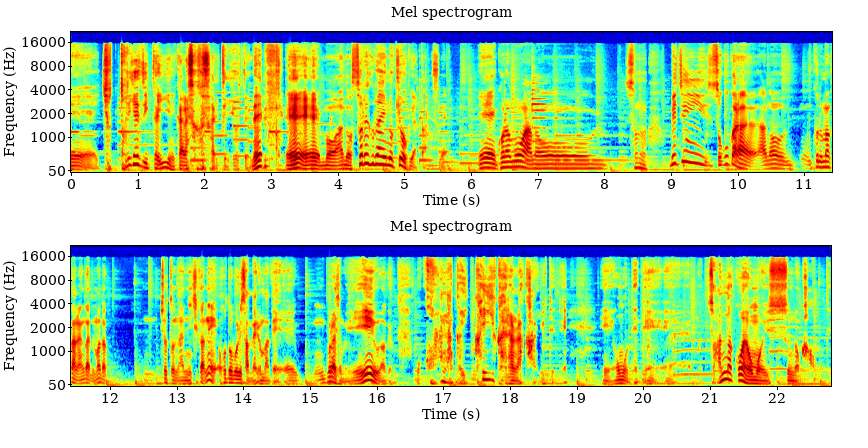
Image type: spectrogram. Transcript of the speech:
えー、ちょっととりあえず一回家に帰らせてくださいって言うてね、えー、もうあの、それぐらいの恐怖やったんですね。えー、これはもうあのー、その、別にそこから、あの、車かなんかでまだちょっと何日かね、ほとぼり冷めるまでぐらいしてもええわけ。もうこれなんか一回家帰らなあかん言うてね、えー、思ってね、えー、あんな怖い思いするのかって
